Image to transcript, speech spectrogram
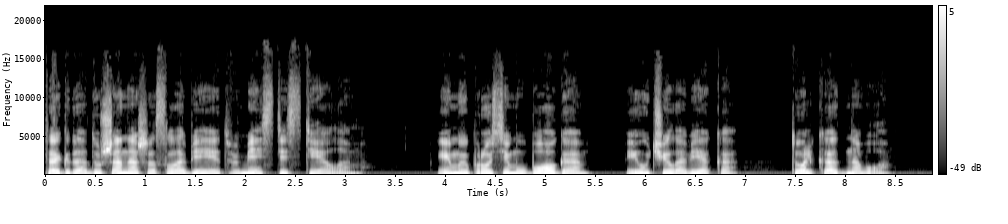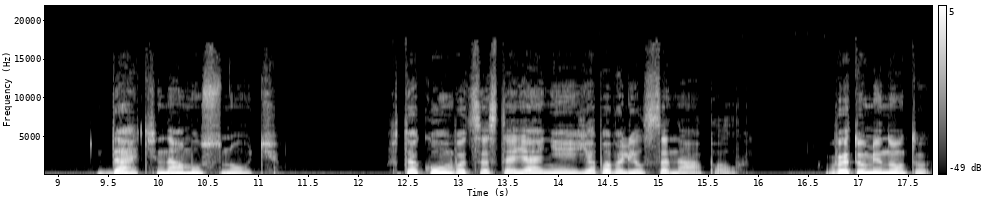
тогда душа наша слабеет вместе с телом, и мы просим у Бога и у человека только одного — дать нам уснуть. В таком вот состоянии я повалился на пол. В эту минуту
